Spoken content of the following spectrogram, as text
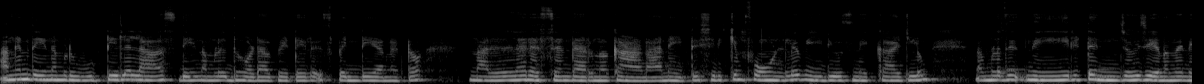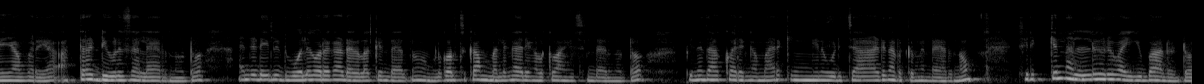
അങ്ങനെ ദേ നമ്മുടെ ഊട്ടിയിലെ ലാസ്റ്റ് ഡേ നമ്മൾ ധോഡാപേട്ടയിൽ സ്പെൻഡ് ചെയ്യാണ് കേട്ടോ. നല്ല രസമുണ്ടായിരുന്നു കാണാനായിട്ട്. ശരിക്കും ഫോണിൽ വീഡിയോസിനെക്കാട്ടിലും നമ്മളത് നേരിട്ട് എൻജോയ് ചെയ്യണം എന്ന് തന്നെ ഞാൻ പറയാം. അത്ര അടിപൊളി സ്ഥലമായിരുന്നു കേട്ടോ. അതിന്റെ ഇടയിൽ ഇതുപോലെ കുറേ കടകളൊക്കെ ഉണ്ടായിരുന്നു. നമ്മൾ കുറച്ച് കമ്മലും കാര്യങ്ങളൊക്കെ വാങ്ങിച്ചിട്ടുണ്ടായിരുന്നു കേട്ടോ. പിന്നെ ഇതാ കുരങ്ങന്മാരൊക്കെ ഇങ്ങനെ ഓടിച്ചാടി നടക്കുന്നുണ്ടായിരുന്നു. ശരിക്കും നല്ലൊരു വൈബാണ് കേട്ടോ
